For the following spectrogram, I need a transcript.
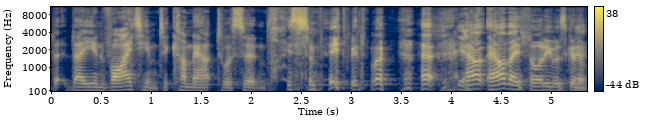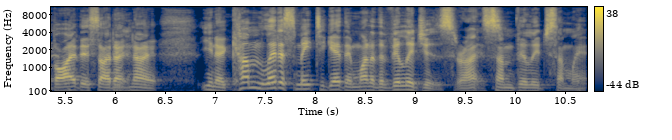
Th- They invite him to come out to a certain place to meet with them. how, how they thought he was going to buy this, I don't know. You know, come, let us meet together in one of the villages, right? Some village somewhere.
